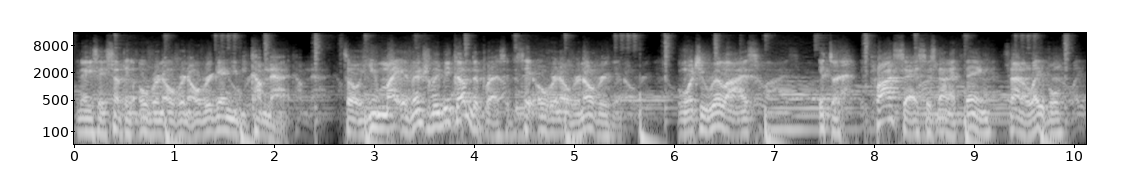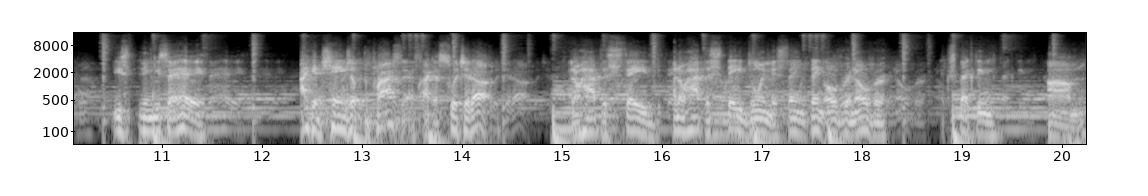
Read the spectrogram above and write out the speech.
You know, you say something over and over and over again, you become that. So you might eventually become depressed if you say over and over and over again. But once you realize it's a process, it's not a thing, it's not a label, you, then you say, hey, I can change up the process. I can switch it up. I don't have to stay. I don't have to stay doing the same thing over and over, expecting um,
